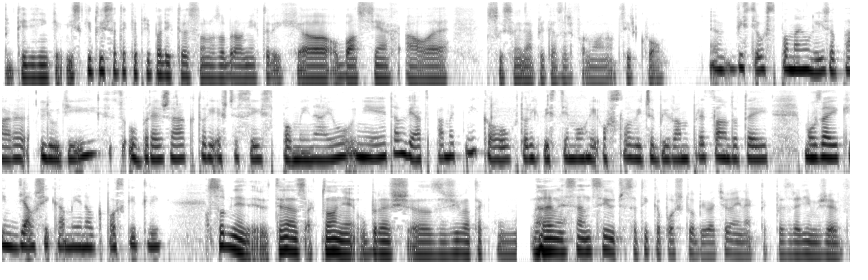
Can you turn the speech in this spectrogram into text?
pri tej dedinke vyskytujú sa také prípady, ktoré som rozobral v niektorých uh, oblastiach, ale sú sa napríklad s reformovanou cirkvou. Vy ste už spomenuli zo pár ľudí z Ubreža, ktorí ešte si spomínajú. Nie je tam viac pamätníkov, ktorých by ste mohli osloviť, že by vám predsa do tej mozaiky ďalší kamienok poskytli? Osobne teraz aktuálne Ubrež e, zžíva takú renesanciu, čo sa týka počtu obyvateľov. Inak tak prezradím, že v,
